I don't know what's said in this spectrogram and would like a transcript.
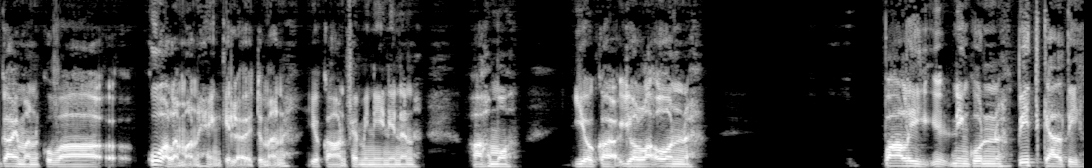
Gaiman kuvaa kuoleman henkilöitymän, joka on feminiininen hahmo, joka, jolla on pali, niin kuin pitkälti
